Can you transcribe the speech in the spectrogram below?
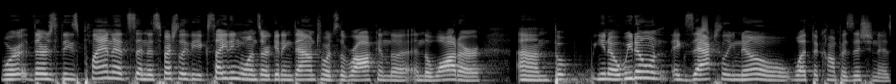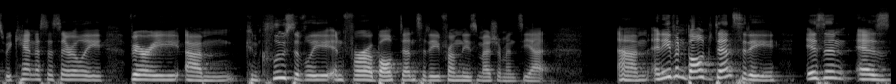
Where there's these planets, and especially the exciting ones, are getting down towards the rock and the and the water. Um, but you know, we don't exactly know what the composition is. We can't necessarily very um, conclusively infer a bulk density from these measurements yet. Um, and even bulk density isn't as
